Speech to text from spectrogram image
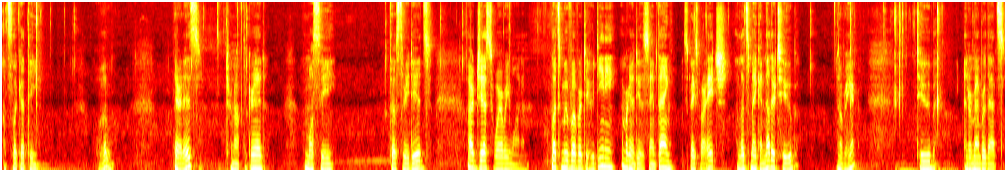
let's look at the, whoa, there it is. Turn off the grid and we'll see those three dudes are just where we want them. Let's move over to Houdini and we're going to do the same thing. Spacebar H. And let's make another tube over here. Tube. And remember that's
